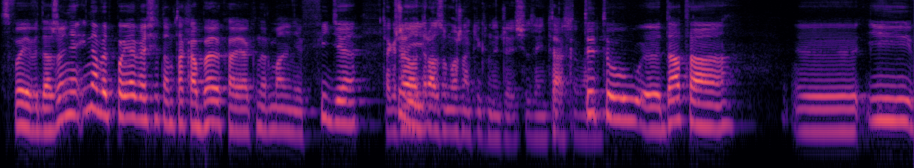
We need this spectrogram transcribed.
swoje wydarzenie i nawet pojawia się tam taka belka jak normalnie w feedzie. Także od razu można kliknąć, że jest się Tak, zainteresowany. tytuł, y, data i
